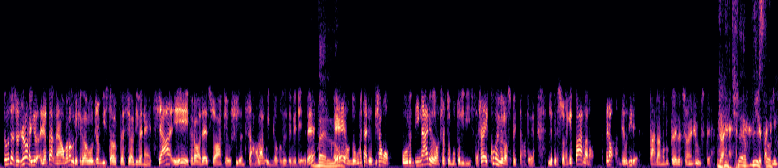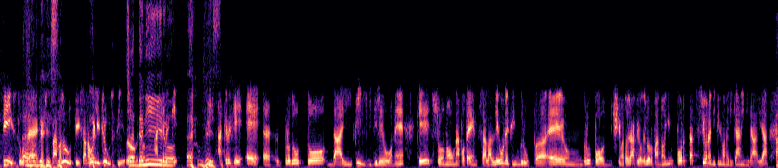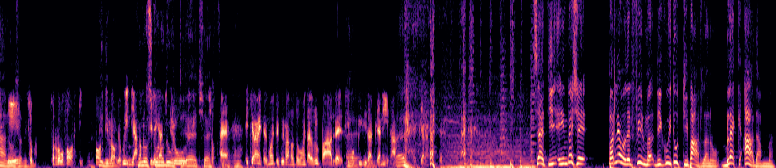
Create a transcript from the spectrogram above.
Dove adesso Girone io in realtà ne avevo parlato perché l'avevo già visto al Festival di Venezia e però adesso anche è uscito in sala, quindi lo potete vedere. Bello. È un documentario, diciamo, ordinario da un certo punto di vista, cioè è come ve lo aspettate. Le persone che parlano, però devo dire, parlano tutte le persone giuste. Cioè, Cioè, c'è visto. sta Clint Eastwood, Eh, eh, cioè, ci stanno tutti, stanno quelli giusti. C'è proprio. De Niro, Anche perché, eh, sì, anche perché è eh, prodotto dai figli di Leone che sono una potenza. La Leone Film Group è un gruppo cinematografico che loro fanno importazione di film americani in Italia Ah, e insomma sono proprio forti, forti Quindi proprio, quindi hanno tutti i legami tutti, giusti, eh, certo, insomma, eh. eh. e chiaramente nel momento in cui fanno il documentario sul padre si Eh. mobilita il pianeta, Eh. eh. Senti, e invece parliamo del film di cui tutti parlano, Black Adam.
